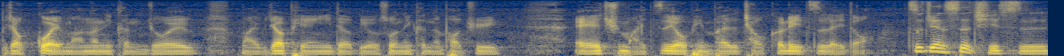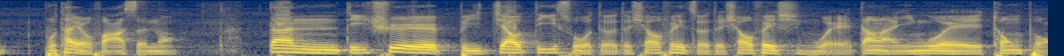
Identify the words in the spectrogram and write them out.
比较贵嘛，那你可能就会买比较便宜的，比如说你可能跑去 A H 买自有品牌的巧克力之类的。这件事其实不太有发生哦，但的确比较低所得的消费者的消费行为，当然因为通膨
